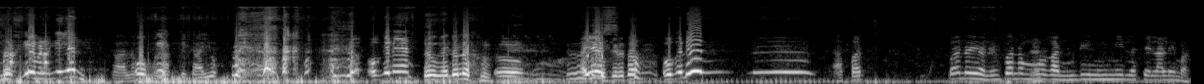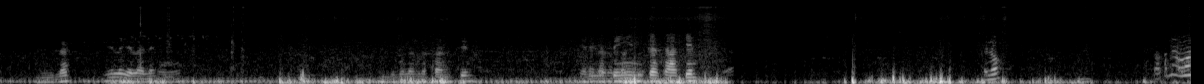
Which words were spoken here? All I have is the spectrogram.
Malaki, malaki yan. Kala Okay. malaki kayo. Okay na yan. Ito, nga idol. Oh. Ayos. Okay na to. Okay na yan. Apat. Paano yun? Yung Paano mo kan? Hindi nila sa ilalim ah. Nila. Nila ilalim. Hindi mo lang napansin. Kaya nakatingin ka sa akin. Ano? Saka na ba?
